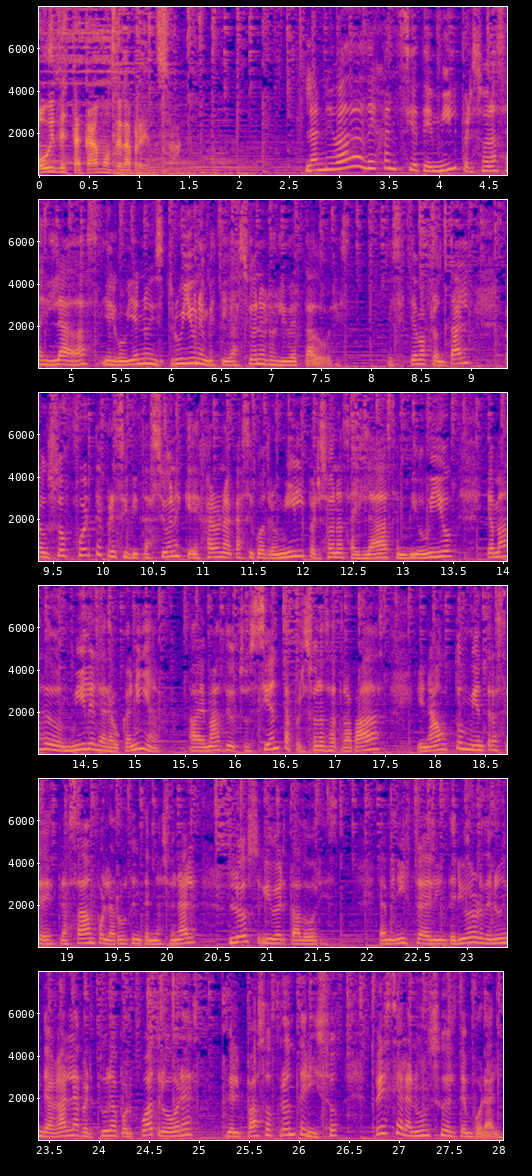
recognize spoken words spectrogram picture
Hoy destacamos de la prensa. Las nevadas dejan 7.000 personas aisladas y el gobierno instruye una investigación en los libertadores. El sistema frontal causó fuertes precipitaciones que dejaron a casi 4.000 personas aisladas en Biobío y a más de 2.000 en la Araucanía, además de 800 personas atrapadas en autos mientras se desplazaban por la ruta internacional Los Libertadores. La ministra del Interior ordenó indagar la apertura por cuatro horas del paso fronterizo pese al anuncio del temporal.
